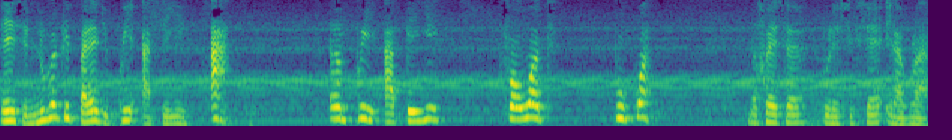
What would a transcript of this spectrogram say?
Et ce nouveau clip parlait du prix à payer. Ah Un prix à payer For what? Pourquoi? Mes frères et sœurs, pour le succès et la gloire.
